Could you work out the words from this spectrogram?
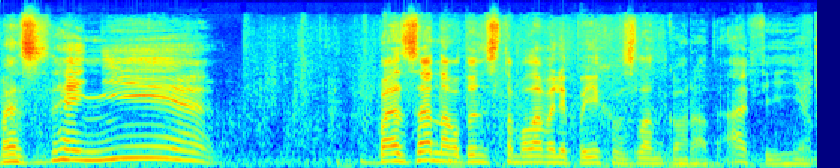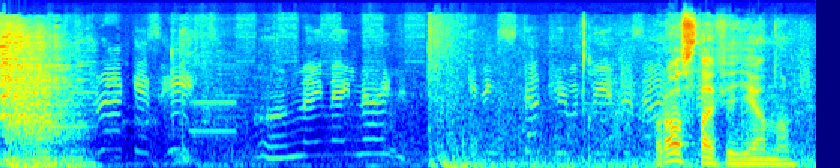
БЗ, ні! БЗ на 11 левелі поїхав з Ленко грати. Офігенно. Track is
